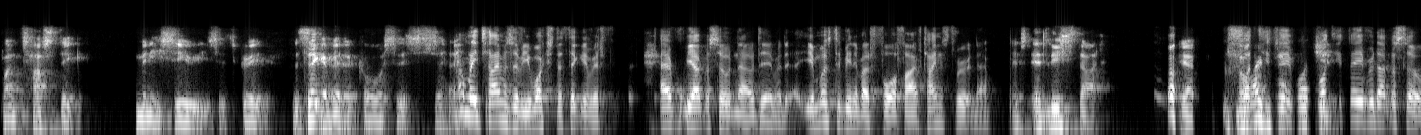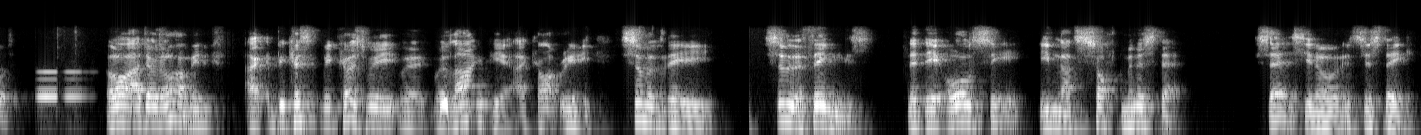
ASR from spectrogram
fantastic mini series. It's great. The thick of it, of course, is uh, How many times have you watched the thick of it? Every episode now, David. You must have been about four or five times through it now. it's at least that. Yeah. What's your, favorite, what's your favorite episode? Oh, I don't know. I mean, I, because because we we're, we're live here, I can't really some of the some of the things that they all say, even that soft minister says. You know, it's just like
